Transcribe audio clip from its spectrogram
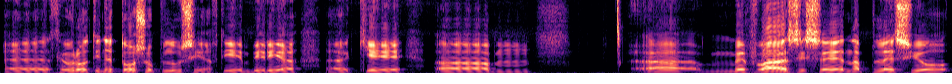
ε, θεωρώ ότι είναι τόσο πλούσια αυτή η εμπειρία ε, και με βάζει σε ένα πλαίσιο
